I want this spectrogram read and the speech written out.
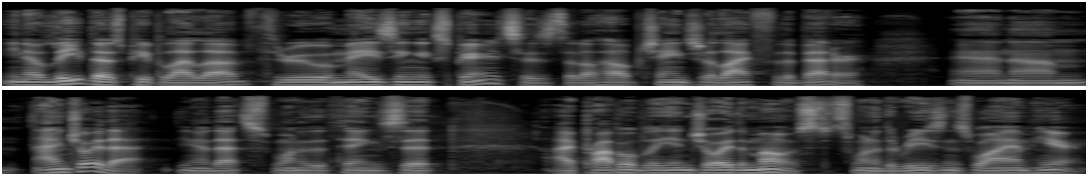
you know, lead those people I love through amazing experiences that'll help change their life for the better and um, I enjoy that. You know, that's one of the things that I probably enjoy the most. It's one of the reasons why I'm here.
